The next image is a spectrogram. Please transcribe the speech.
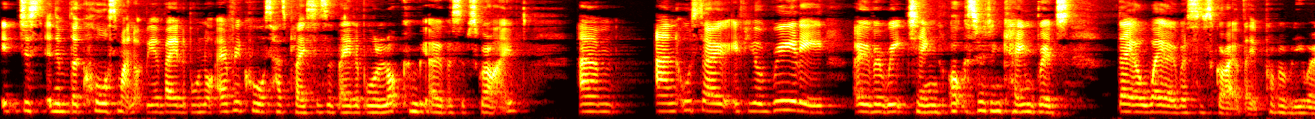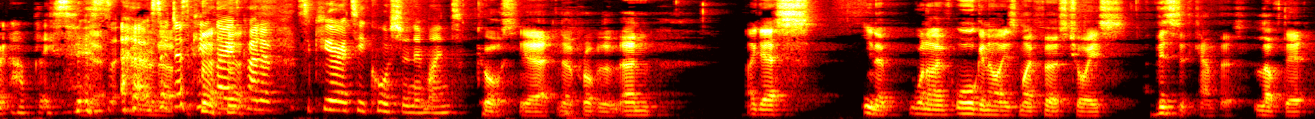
It just the course might not be available. Not every course has places available. A lot can be oversubscribed. Um, and also, if you're really overreaching Oxford and Cambridge, they are way oversubscribed. They probably won't have places. Yeah, Um, so just keep those kind of security caution in mind. Of course, yeah, no problem. And I guess, you know, when I've organised my first choice, visited the campus, loved it,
